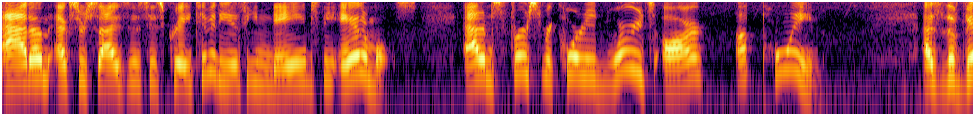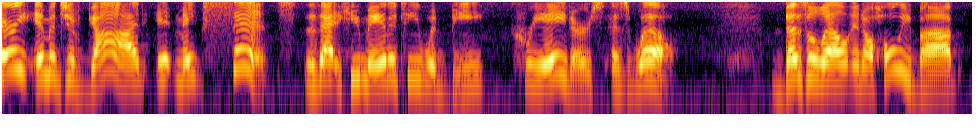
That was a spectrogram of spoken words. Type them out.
Adam exercises his creativity as he names the animals. Adam's first recorded words are a poem. As the very image of God, it makes sense that humanity would be creators as well. Bezalel and Aholiab create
